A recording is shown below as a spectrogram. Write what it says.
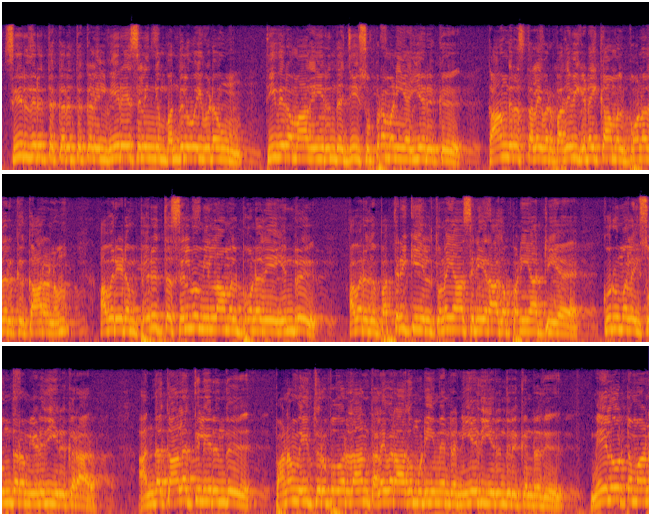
சீர்திருத்த கருத்துக்களில் வீரேசலிங்கம் பந்துலுவை விடவும் தீவிரமாக இருந்த ஜி சுப்பிரமணிய ஐயருக்கு காங்கிரஸ் தலைவர் பதவி கிடைக்காமல் போனதற்கு காரணம் அவரிடம் பெருத்த செல்வம் இல்லாமல் போனதே என்று அவரது பத்திரிகையில் துணையாசிரியராக பணியாற்றிய குருமலை சுந்தரம் எழுதியிருக்கிறார். அந்த காலத்தில் இருந்து பணம் வைத்திருப்பவர்தான் தலைவராக முடியும் என்ற நியதி இருந்திருக்கின்றது. மேலோட்டமான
